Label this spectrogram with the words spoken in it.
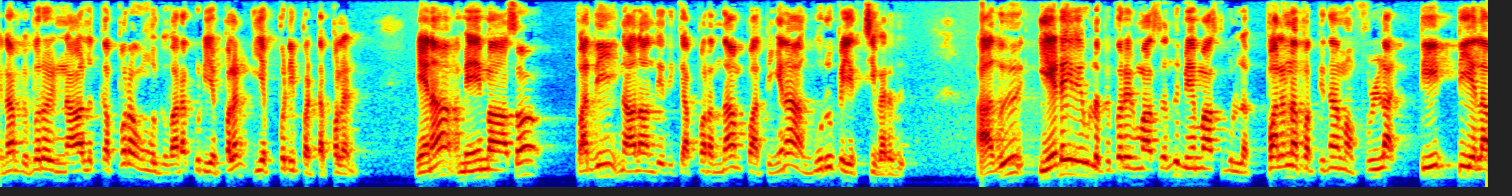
ஏன்னா பிப்ரவரி நாலுக்கு அப்புறம் உங்களுக்கு வரக்கூடிய பலன் எப்படிப்பட்ட பலன்? ஏன்னா மே மாசம் பதினாலாம் தேதிக்கு அப்புறம் தான் பாத்தீங்கன்னா குரு பயிற்சி வருது. அது இடையில உள்ள பிப்ரவரி மாசத்துலேருந்து மே மாசத்துக்குள்ள பலனை பத்தி தான் நம்ம ஃபுல்லா டீட்டெயிலா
